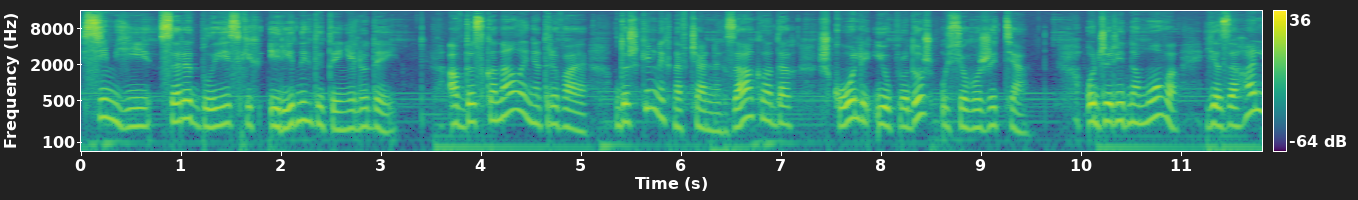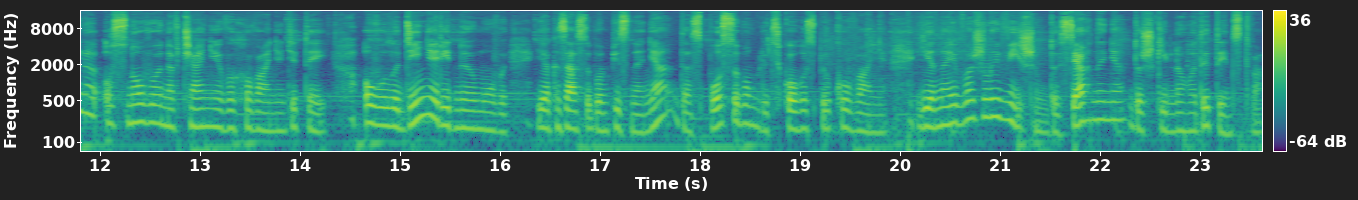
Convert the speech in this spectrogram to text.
сім'ї, серед близьких і рідних дитині людей. А вдосконалення триває в дошкільних навчальних закладах, школі і упродовж усього життя. Отже, рідна мова є загальною основою навчання і виховання дітей, оволодіння рідної мови як засобом пізнання та способом людського спілкування є найважливішим досягнення дошкільного дитинства.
